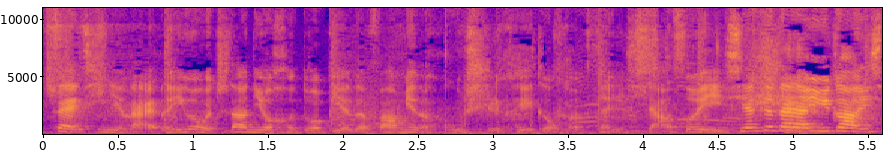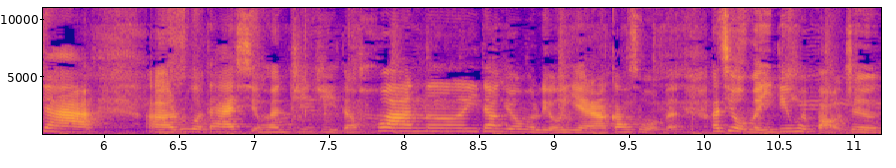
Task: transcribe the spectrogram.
再请你来的，因为我知道你有很多别的方面的故事可以跟我们分享，所以先跟大家预告一下啊、如果大家喜欢 G G 的话呢，一定要给我们留言，然后告诉我们，而且我们一定会保证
